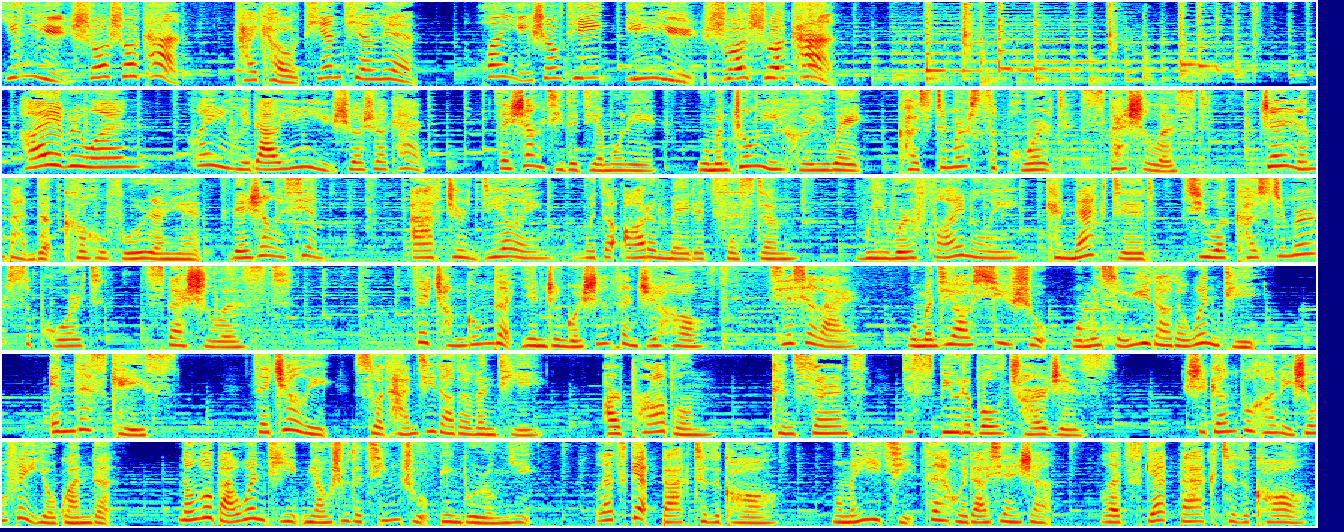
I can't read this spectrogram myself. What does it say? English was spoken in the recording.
英语说说看，开口天天练。欢迎收听英语说说看。 Hi everyone，欢迎回到英语说说看。在上期的节目里，我们终于和一位 Customer Support Specialist 真人版的客户服务人员连上了线。After dealing with the automated system, we were finally connected to a customer support specialist. 在成功的验证过身份之后，接下来我们就要叙述我们所遇到的问题。In this case，在这里所谈及到的问题，our problem concerns disputable charges，是跟不合理收费有关的。能够把问题描述的清楚并不容易。Let's get back to the call，我们一起再回到线上。Let's get back to the call。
